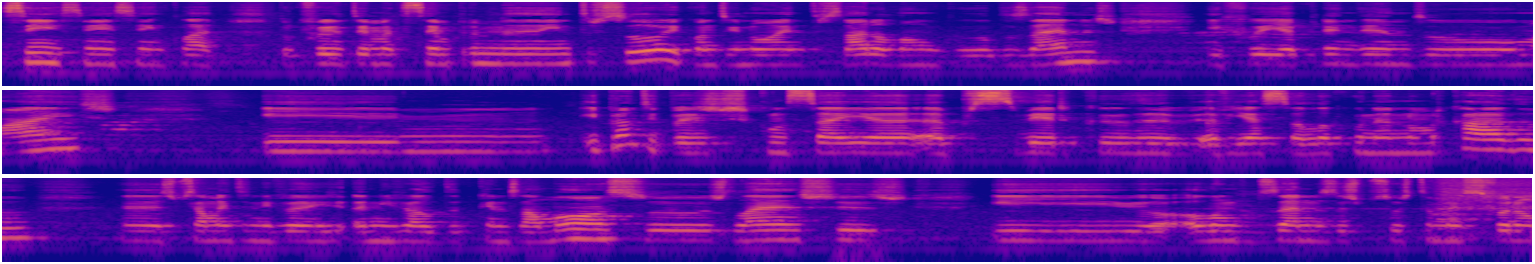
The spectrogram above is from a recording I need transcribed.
sim, sim, sim, claro. Porque foi um tema que sempre me interessou e continuou a interessar ao longo dos anos e fui aprendendo mais. E, e pronto, e depois comecei a, a, perceber que havia essa lacuna no mercado, eh, especialmente a nível, a nível de pequenos almoços, lanches, e ao longo dos anos as pessoas também se foram,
